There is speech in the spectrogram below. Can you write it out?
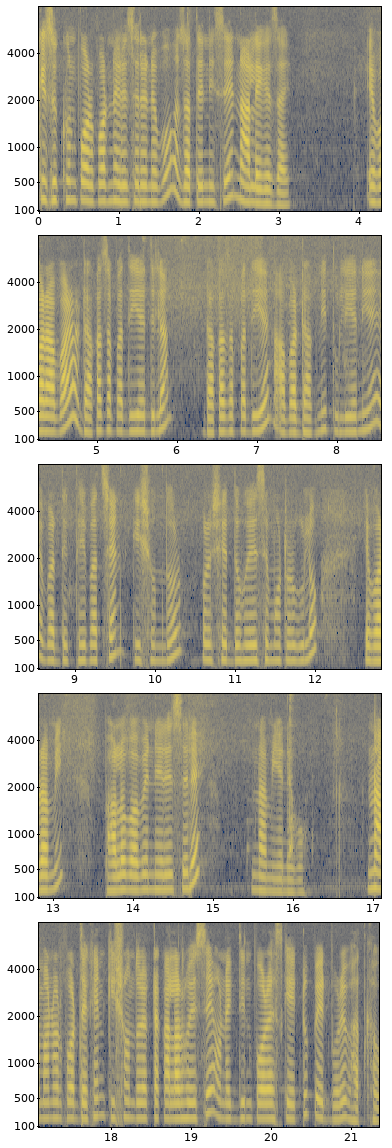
কিছুক্ষণ পর পর নেড়ে ছেড়ে নেব যাতে নিচে না লেগে যায়। এবার আবার ঢাকা চাপা দিয়ে দিলাম। ঢাকা চাপা দিয়ে আবার ঢাকনি তুলিয়ে নিয়ে এবার দেখতেই পাচ্ছেন কি সুন্দর করে সেদ্ধ হয়েছে মটরগুলো। এবার আমি ভালোভাবে নেড়ে সেড়ে নামিয়ে নেব। নামানোর পর দেখেন কি সুন্দর একটা কালার হয়েছে। অনেকদিন পর আজকে একটু পেট ভরে ভাত খাব।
